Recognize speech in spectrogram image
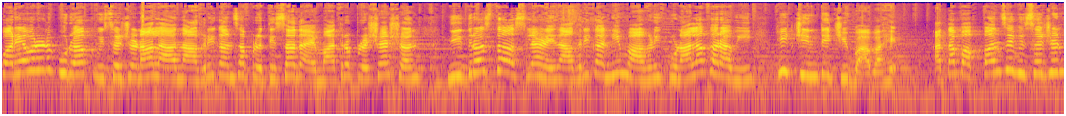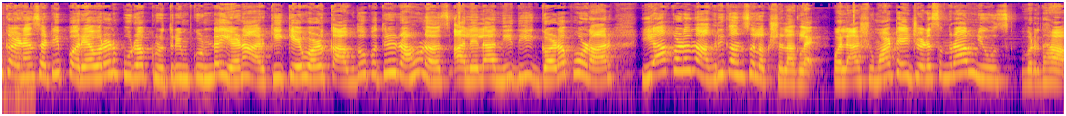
पर्यावरणपूरक विसर्जनाला नागरिकांचा प्रतिसाद आहे. मात्र प्रशासन निद्रस्त असल्याने नागरिकांनी मागणी कुणाला करावी ही चिंतेची बाब आहे. आता बाप्पांचे विसर्जन करण्यासाठी पर्यावरणपूरक कृत्रिम कुंड येणार की केवळ कागदोपत्री राहूनच आलेला निधी गडप होणार याकडे नागरिकांचं लक्ष लागलंय. पलाश उमाटे जनसंग्राम न्यूज वर्धा.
